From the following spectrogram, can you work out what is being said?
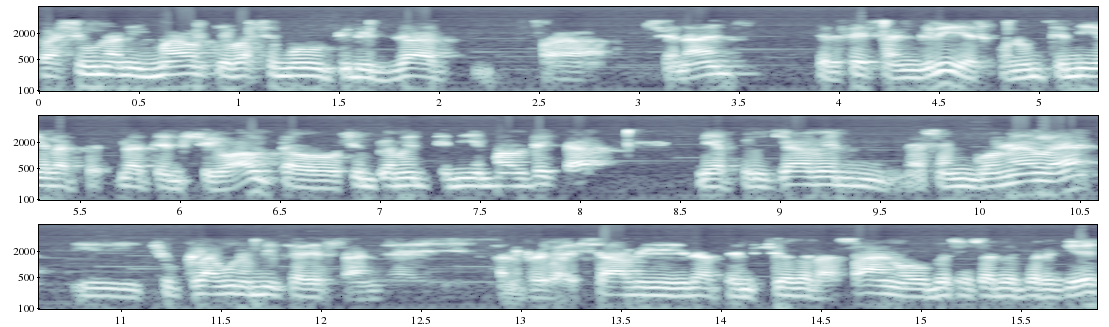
va ser un animal que va ser molt utilitzat fa 100 anys per fer sangries. Quan un tenia la, la tensió alta o simplement tenia mal de cap, li aplicaven la sangonela i xuclava una mica de sang. I al rebaixar-li la tensió de la sang o vés a saber per què,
